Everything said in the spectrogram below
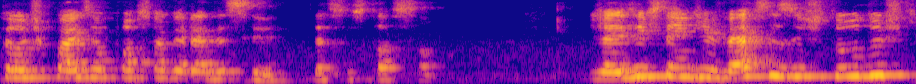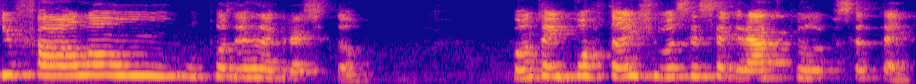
pelos quais eu posso agradecer dessa situação? Já existem diversos estudos que falam o poder da gratidão. Quanto é importante você ser grato pelo que você tem.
